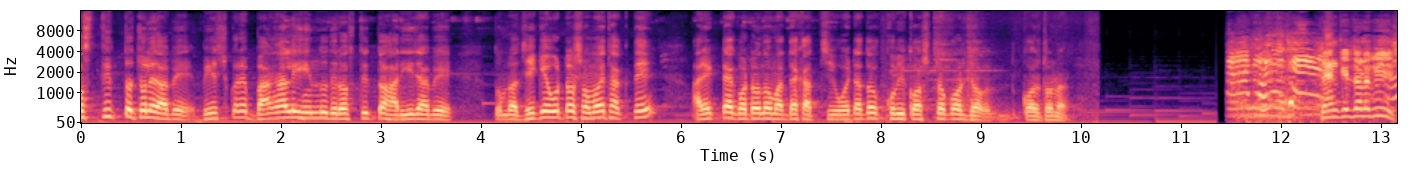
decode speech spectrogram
অস্তিত্ব চলে যাবে। বেশ করে বাঙালি হিন্দুদের অস্তিত্ব হারিয়ে যাবে। তোমরা জেগে ওঠো সময় থাকতে। আরেকটা ঘটনা তোমার দেখাচ্ছি। ওইটা তো খুবই কষ্টকর ঘটনা। ট্যাঙ্কির জলে বিষ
